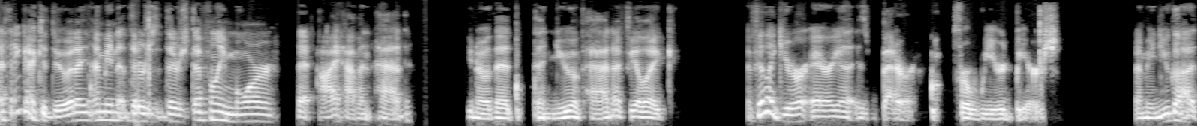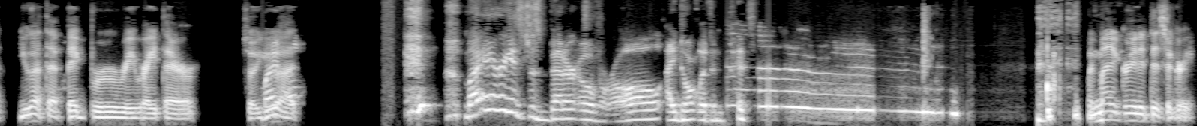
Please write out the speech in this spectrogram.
I think I could do it. I, I mean, there's there's definitely more that I haven't had, you know, that than you have had. I feel like I feel like your area is better for weird beers. I mean, you got you got that big brewery right there, so you My- got. my area is just better overall i don't live in pittsburgh we might agree to disagree.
